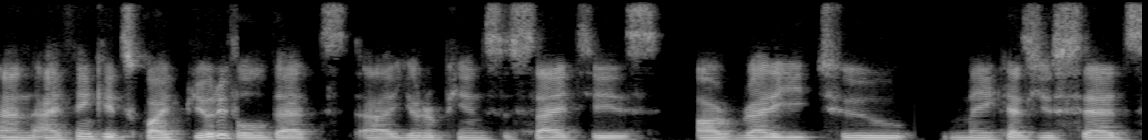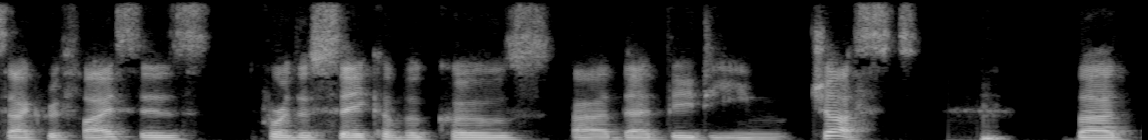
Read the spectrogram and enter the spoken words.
And I think it's quite beautiful that uh, European societies are ready to make, as you said, sacrifices for the sake of a cause uh, that they deem just. Hmm. But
